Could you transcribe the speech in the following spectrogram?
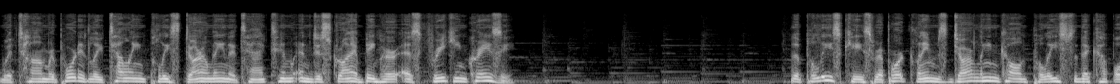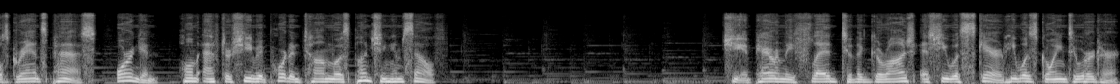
with Tom reportedly telling police Darlene attacked him and describing her as freaking crazy. The police case report claims Darlene called police to the couple's Grants Pass, Oregon, home after she reported Tom was punching himself. She apparently fled to the garage as she was scared he was going to hurt her.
